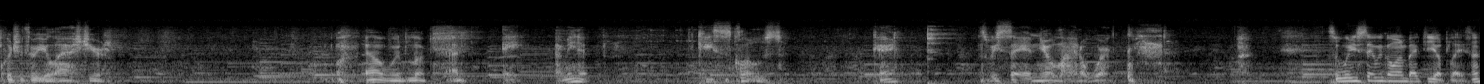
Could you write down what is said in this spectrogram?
put you through your last year. Elwood, look, I, Hey, I mean it. Case is closed. Okay? As we say in your line of work. So what do you say we going back to your place, huh?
